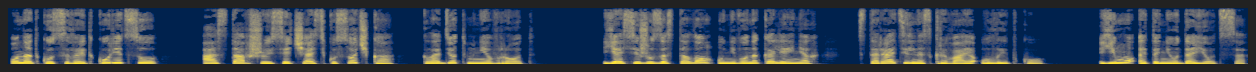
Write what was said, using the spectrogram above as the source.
Он откусывает курицу, а оставшуюся часть кусочка кладет мне в рот. Я сижу за столом у него на коленях, старательно скрывая улыбку. Ему это не удается.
